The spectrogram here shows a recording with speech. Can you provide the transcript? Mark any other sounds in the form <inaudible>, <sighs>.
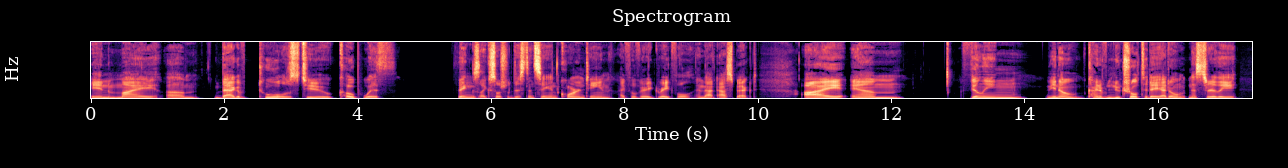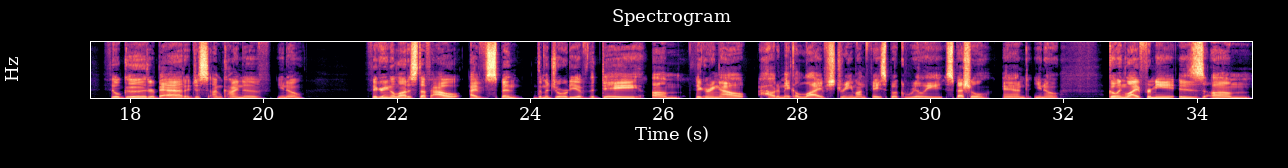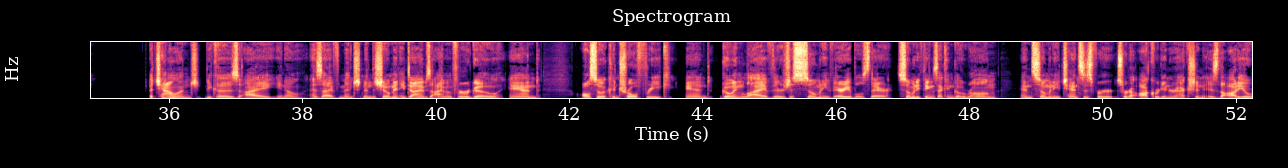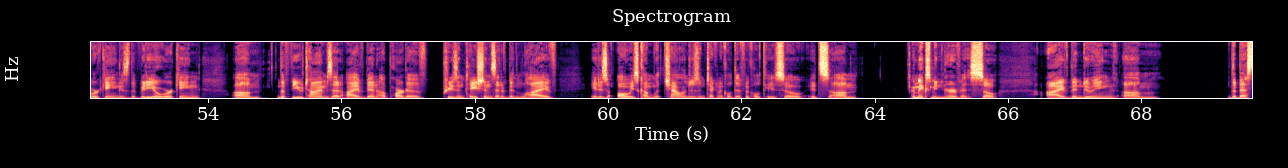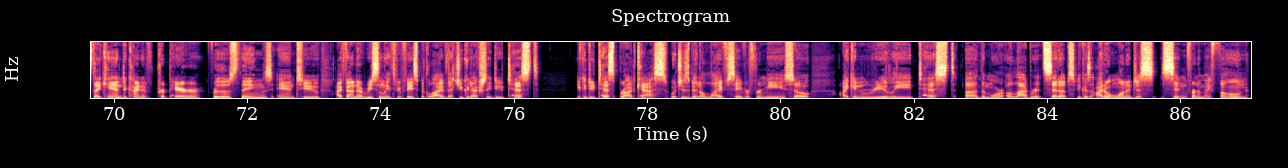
in my um, bag of tools to cope with things like social distancing and quarantine. I feel very grateful in that aspect. I am feeling, you know, kind of neutral today. I don't necessarily feel good or bad. I just, I'm kind of, you know, figuring a lot of stuff out. I've spent the majority of the day um, figuring out how to make a live stream on Facebook really special. And, you know, going live for me is um, a challenge because I, you know, as I've mentioned in the show many <laughs> times, I'm a Virgo and also a control freak and going live, there's just so many variables there, so many things that can go wrong, and so many chances for sort of awkward interaction. Is the audio working? Is the video working? Um, the few times that I've been a part of presentations that have been live, it has always come with challenges and technical difficulties. So it's um, it makes me nervous. So I've been doing um, the best I can to kind of prepare for those things and to I found out recently through Facebook Live that you could actually do test you could do test broadcasts, which has been a lifesaver for me. So I can really test uh, the more elaborate setups because I don't want to just sit in front of my phone.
